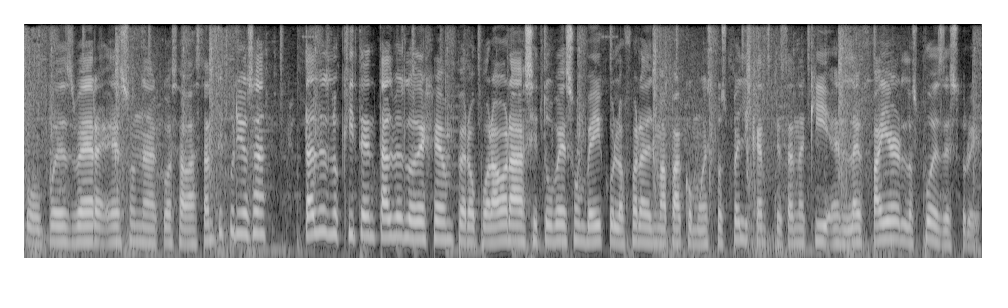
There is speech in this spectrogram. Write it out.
Como puedes ver es una cosa bastante curiosa. Tal vez lo quiten, tal vez lo dejen, pero por ahora si tú ves un vehículo fuera del mapa como estos Pelicans que están aquí en Live Fire, los puedes destruir.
